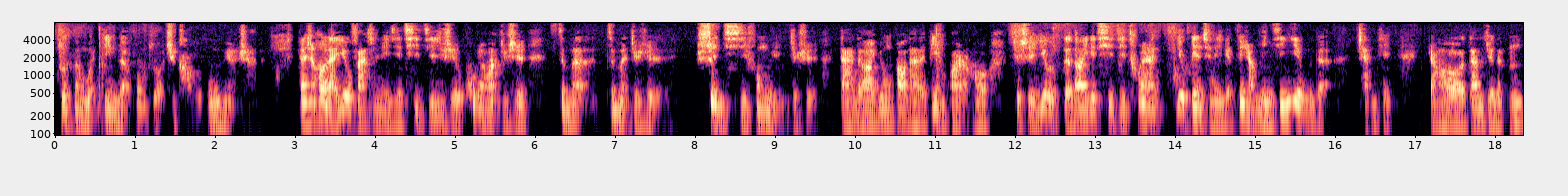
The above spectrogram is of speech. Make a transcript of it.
做份稳定的工作，去考个公务员啥的。但是后来又发生了一些契机，就是互联网就是这么这么就是瞬息风云，就是大家都要拥抱它的变化，然后就是又得到一个契机，突然又变成了一个非常明星业务的产品，然后当时觉得嗯，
